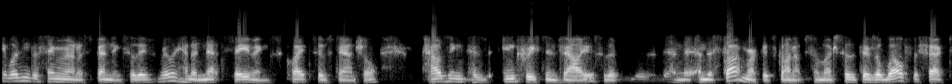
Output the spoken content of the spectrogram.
it wasn't the same amount of spending. So they've really had a net savings quite substantial housing has increased in value, so that and the, and the stock market's gone up so much, so that there's a wealth effect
